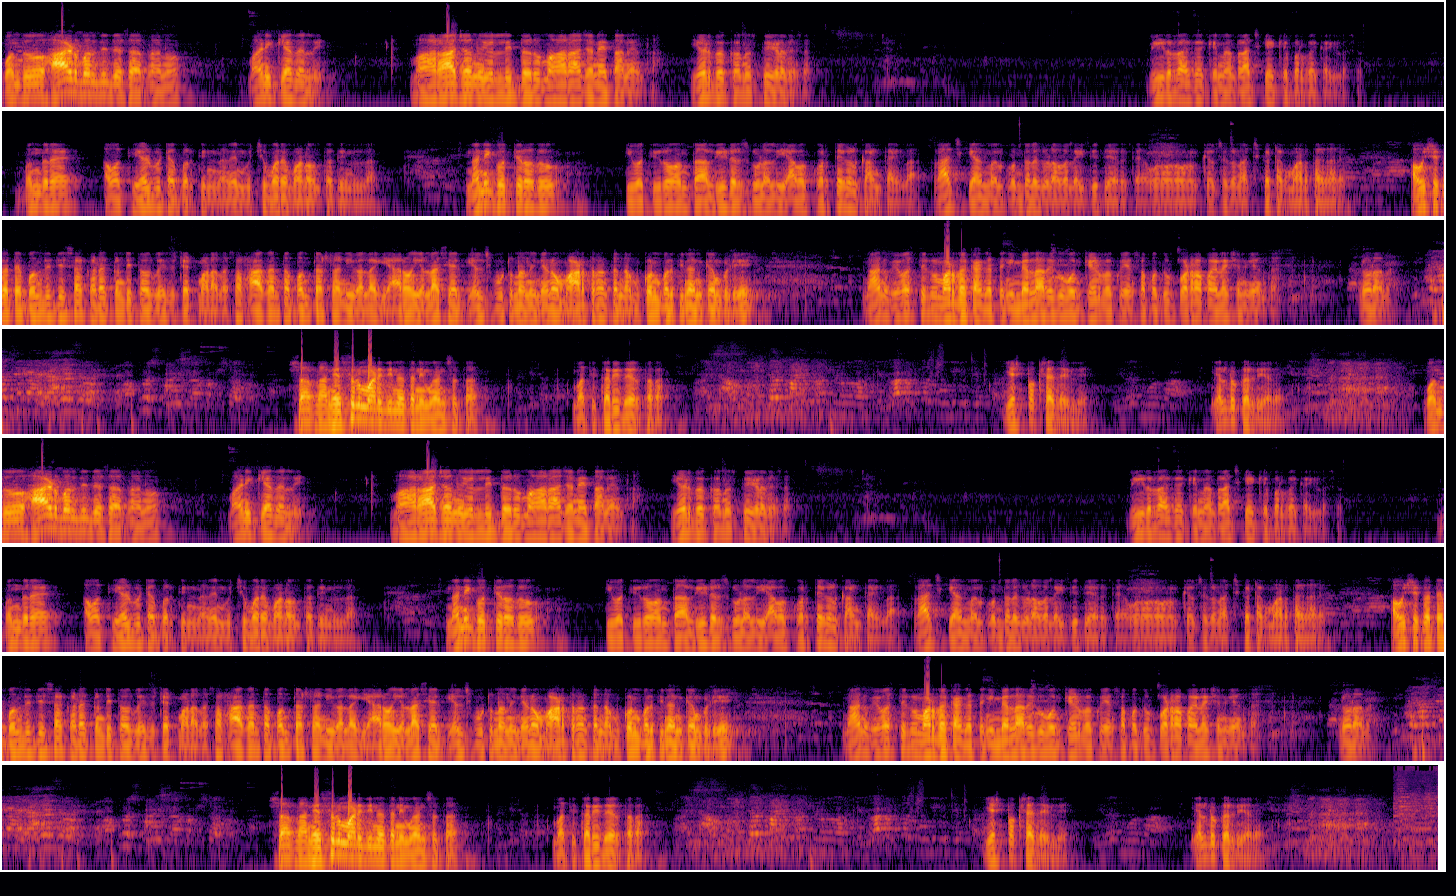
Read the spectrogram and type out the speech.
ಒಂದು ಹಾಡು ಬರೆದಿದ್ದೆ ಸರ್ ನಾನು ಮಾಣಿಕ್ಯದಲ್ಲಿ. ಮಹಾರಾಜನು ಎಲ್ಲಿದ್ದರೂ ಮಹಾರಾಜನೇ ತಾನೆ ಅಂತ. ಹೇಳ್ಬೇಕು ಅನ್ನಿಸ್ತು ಹೇಳಿದೆ ಸರ್. ಲೀಡರ್ ಆಗೋಕ್ಕೆ ನಾನು ರಾಜಕೀಯಕ್ಕೆ ಬರಬೇಕಾಗಿಲ್ಲ ಸರ್. ಬಂದರೆ ಅವತ್ತು ಹೇಳ್ಬಿಟ್ಟೆ ಬರ್ತೀನಿ, ನಾನೇನು ಮುಚ್ಚುಮರೆ ಮಾಡೋವಂಥದ್ದೇನಿಲ್ಲ. ನನಗೆ ಗೊತ್ತಿರೋದು, ಇವತ್ತಿರೋವಂಥ ಲೀಡರ್ಸ್ಗಳಲ್ಲಿ ಯಾವ ಕೊರತೆಗಳು ಕಾಣ್ತಾ ಇಲ್ಲ. ರಾಜಕೀಯ ಅಂದಮೇಲೆ ಗೊಂದಲಗಳು ಅವೆಲ್ಲ ಇದ್ದಿದ್ದೇ ಇರುತ್ತೆ. ಅವರವರವ್ರ ಕೆಲಸಗಳನ್ನ ಅಚ್ಚುಕಟ್ಟಾಗಿ ಮಾಡ್ತಾ ಇದ್ದಾರೆ. ಅವಶ್ಯಕತೆ ಬಂದಿದ್ದ ದಿವಸ ಖಂಡಿತವಾಗ್ಲೂ ಹೆಸಿಟೇಟ್ ಮಾಡಲ್ಲ. ಸರ್, ಹಾಗಂತ ಬಂದ ತಕ್ಷಣ ನೀವೆಲ್ಲ ಯಾರೋ ಎಲ್ಲ ಸೇರಿ ಗೆಲ್ಸ್ಬಿಟ್ಟು ನಾನು ಏನೋ ಮಾಡ್ತಾರಂತ ನಂಬ್ಕೊಂಡು ಬರ್ತೀನಿ ಅನ್ಕೊಂಬಿಡಿ. ನಾನು ವ್ಯವಸ್ಥೆಗಳು ಮಾಡಬೇಕಾಗತ್ತೆ. ನಿಮ್ಮೆಲ್ಲರಿಗೂ ಒಂದು ಕೇಳಬೇಕು. ಏನು ಸ್ವಲ್ಪ ದುಡ್ಡು ಕೊಡ್ರಪ್ಪ ಎಲೆಕ್ಷನ್ಗೆ ಅಂತ. ನೋಡೋಣ. ಸರ್, ನಾನು ಹೆಸರು ಮಾಡಿದ್ದೀನಿ ಅಂತ ನಿಮ್ಗೆ ಅನ್ಸುತ್ತಾ? ಮತ್ತೆ ಕರೀದೇ ಇರ್ತಾರ. ಎಷ್ಟು ಪಕ್ಷ ಇದೆ ಇಲ್ಲಿ? ಎಲ್ಲರೂ ಕರೆದಿದ್ದಾರೆ. ಒಂದು ಹಾಡು ಬರೆದಿದ್ದೆ ಸರ್ ನಾನು ಮಾಣಿಕ್ಯದಲ್ಲಿ. ಮಹಾರಾಜನು ಎಲ್ಲಿದ್ದರೂ ಮಹಾರಾಜನೇ ತಾನೆ ಅಂತ. ಹೇಳ್ಬೇಕು ಅನ್ನಿಸ್ತು, ಹೇಳಿದೆ ಸರ್. ಲೀಡರ್ ಆಗೋಕ್ಕೆ ನಾನು ರಾಜಕೀಯಕ್ಕೆ ಬರಬೇಕಾಗಿಲ್ಲ ಸರ್. ಬಂದರೆ ಅವತ್ತು ಹೇಳ್ಬಿಟ್ಟೆ ಬರ್ತೀನಿ, ನಾನೇನು ಮುಚ್ಚುಮರೆ ಮಾಡೋವಂಥದ್ದೇನಿಲ್ಲ. ನನಗೆ ಗೊತ್ತಿರೋದು, ಇವತ್ತಿರುವಂಥ ಲೀಡರ್ಸ್ಗಳಲ್ಲಿ ಯಾವ ಕೊರತೆಗಳು ಕಾಣ್ತಾ ಇಲ್ಲ. ರಾಜಕೀಯ ಅಂದಮೇಲೆ ಗೊಂದಲಗಳು ಅವೆಲ್ಲ ಇದ್ದಿದ್ದೇ ಇರುತ್ತೆ. ಅವರವರವ್ರ ಕೆಲಸಗಳನ್ನ ಅಚ್ಚುಕಟ್ಟಾಗಿ ಮಾಡ್ತಾ ಇದ್ದಾರೆ. ಅವಶ್ಯಕತೆ ಬಂದಿದ್ದ ದಿವಸ ಖಂಡಿತವಾಗ್ಲೂ ಹೆಸಿಟೇಟ್ ಮಾಡಲ್ಲ. ಸರ್, ಹಾಗಂತ ಬಂದ ತಕ್ಷಣ ನೀವೆಲ್ಲ ಯಾರೋ ಎಲ್ಲ ಸೇರಿ ಗೆಲ್ಸ್ಬಿಟ್ಟು ನಾನು ಏನೋ ಮಾಡ್ತಾರಂತ ನಂಬ್ಕೊಂಡು ಬರ್ತೀನಿ ಅನ್ಕೊಂಬಿಡಿ. ನಾನು ವ್ಯವಸ್ಥೆಗಳು ಮಾಡಬೇಕಾಗತ್ತೆ. ನಿಮ್ಮೆಲ್ಲರಿಗೂ ಒಂದು ಕೇಳಬೇಕು. ಏನು ಸ್ವಲ್ಪ ದುಡ್ಡು ಕೊಡ್ರಪ್ಪ ಎಲೆಕ್ಷನ್ಗೆ ಅಂತ. ನೋಡೋಣ. ಸರ್, ನಾನು ಹೆಸರು ಮಾಡಿದ್ದೀನಿ ಅಂತ ನಿಮ್ಗೆ ಅನ್ಸುತ್ತಾ? ಮತ್ತೆ ಕರೀದೇ ಇರ್ತಾರ. ಎಷ್ಟು ಪಕ್ಷ ಇದೆ ಇಲ್ಲಿ? ಎಲ್ಲರೂ ಕರೆದಿದ್ದಾರೆ.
